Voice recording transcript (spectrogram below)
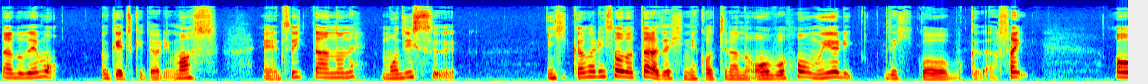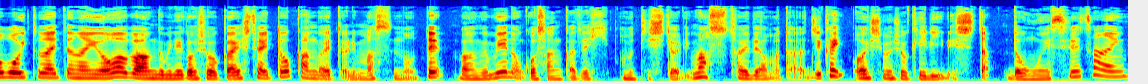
などでも受け付けております。えー、Twitter のね、文字数に引っかかりそうだったら、ぜひね、こちらの応募フォームより、ぜひご応募ください。応募いただいた内容は番組でご紹介したいと考えておりますので、番組へのご参加ぜひお待ちしております。それではまた次回お会いしましょう。ケリーでした。どうもエッセイサイン。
